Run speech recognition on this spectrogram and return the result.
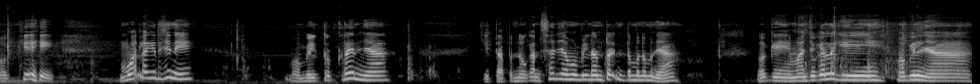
Oke. Muat lagi di sini. Mobil truk kerennya. Kita penuhkan saja mobil dan truk ini teman-teman ya. Oke, majukan lagi mobilnya.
